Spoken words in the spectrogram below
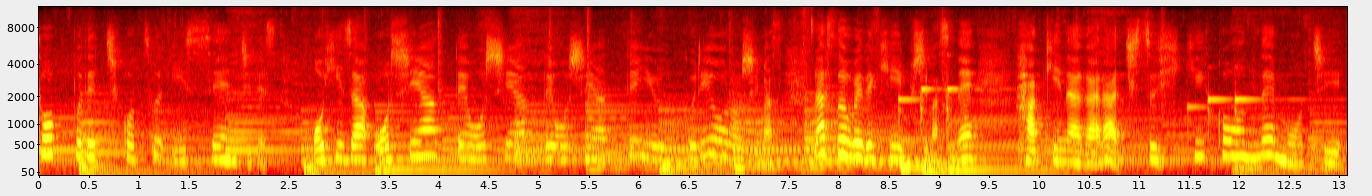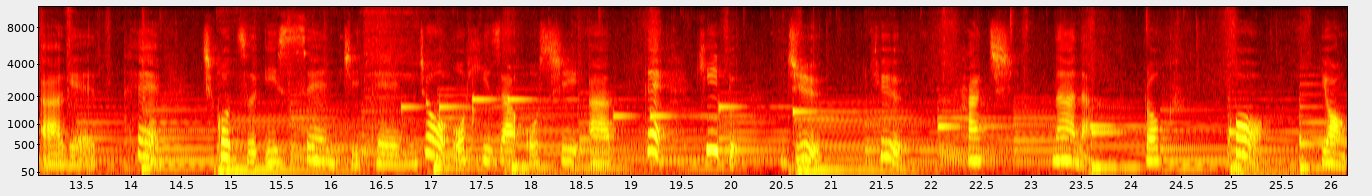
トップで恥骨1センチです。お膝押し合って押し合って押し合ってゆっくり下ろします。ラスト上でキープしますね。吐きながら膣引き込んで持ち上げて恥骨1センチ天井お膝押し合ってキープ。10 9 8 7 6 5 4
